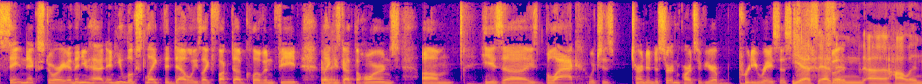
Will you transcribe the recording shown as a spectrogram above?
saint nick story and then you had and he looks like the devil he's like fucked up cloven feet like Right. he's got the horns um he's uh he's black which is turned into certain parts of europe pretty racist Yes, as But- in uh, Holland.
